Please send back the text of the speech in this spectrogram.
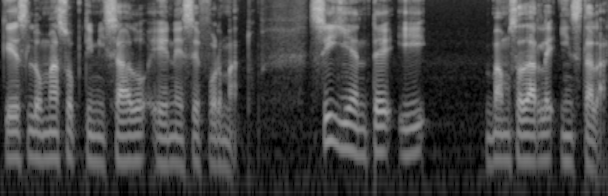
que es lo más optimizado en ese formato siguiente y vamos a darle instalar.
